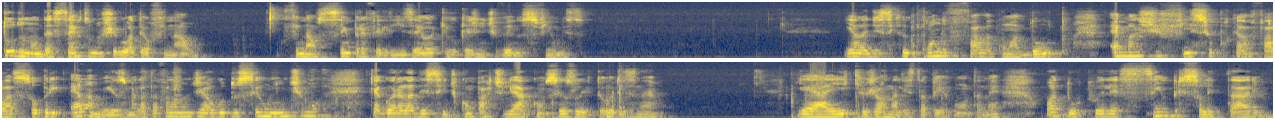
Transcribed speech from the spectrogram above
tudo não der certo, não chegou até o final. O final sempre é feliz, é aquilo que a gente vê nos filmes. E ela disse que quando fala com um adulto é mais difícil porque ela fala sobre ela mesma. Ela está falando de algo do seu íntimo que agora ela decide compartilhar com seus leitores, né? E é aí que o jornalista pergunta, né? O adulto ele é sempre solitário?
